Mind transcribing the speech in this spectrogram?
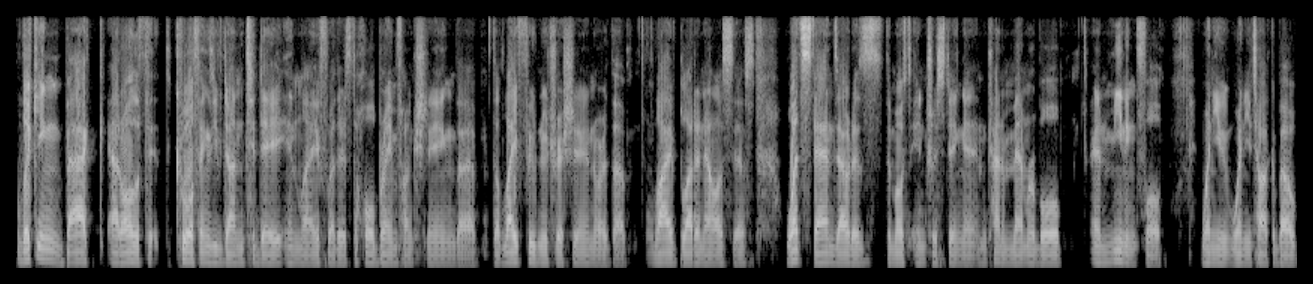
looking back at all the th- cool things you've done today in life, whether it's the whole brain functioning, the the life food nutrition, or the live blood analysis, what stands out as the most interesting and kind of memorable and meaningful when you when you talk about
